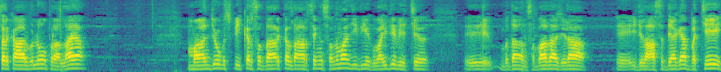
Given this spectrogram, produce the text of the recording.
ਸਰਕਾਰ ਵੱਲੋਂ ਉਪਰਾਲਾ ਆ। ਮਾਨਯੋਗ ਸਪੀਕਰ ਸਰਦਾਰ ਕਲਤਾਰ ਸਿੰਘ ਸੰਧਵਾ ਜੀ ਦੀ ਅਗਵਾਈ ਦੇ ਵਿੱਚ, ਇਹ ਵਿਧਾਨ ਸਭਾ ਦਾ ਜਿਹੜਾ, ਇਹ ਇਜਲਾਸ ਸੱਦਿਆ ਗਿਆ। ਬੱਚੇ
